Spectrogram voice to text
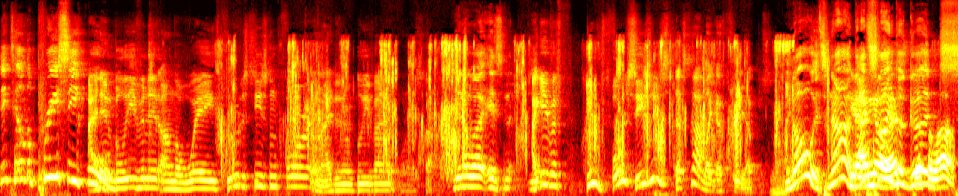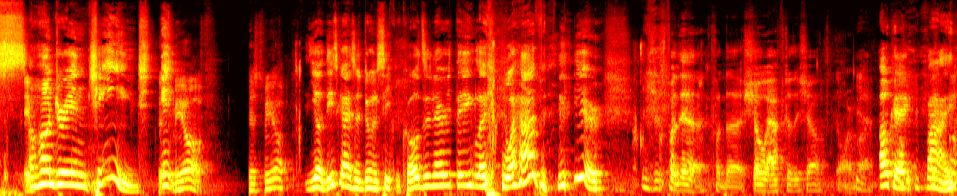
they tell the pre sequel. I didn't believe in it on the way through to season four, and I didn't believe in it when I stopped. You know what? It's n- I gave it, dude, four seasons. That's not like a three episode. no, it's not. Yeah, that's like that's- a good that's a hundred and change. Pissed And- me off. Pissed me off. yo, these guys are doing secret codes and everything. Like, what happened here? This is for the for the show after the show. Don't worry about it. Okay, fine.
